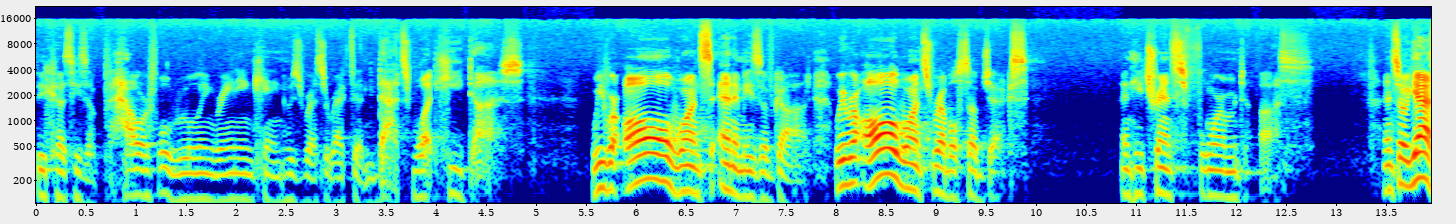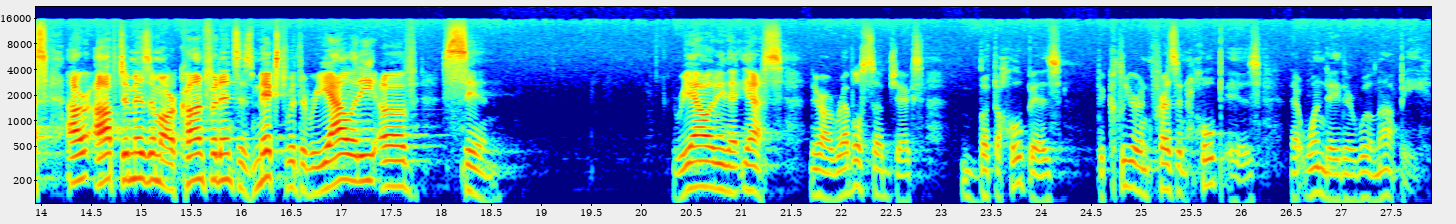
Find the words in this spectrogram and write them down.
Because he's a powerful, ruling, reigning king who's resurrected. And that's what he does. We were all once enemies of God. We were all once rebel subjects. And he transformed us. And so, yes, our optimism, our confidence is mixed with the reality of sin. The reality that, yes, there are rebel subjects, but the hope is, the clear and present hope is that one day there will not be.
